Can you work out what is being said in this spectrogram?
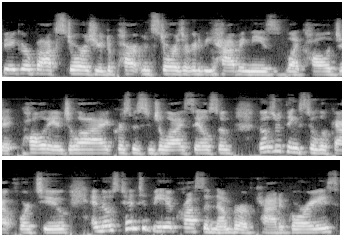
bigger box stores. Your department stores are going to be having these like holiday, holiday in July, Christmas in July sales. So those are things to look out out for too. And those tend to be across a number of categories.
